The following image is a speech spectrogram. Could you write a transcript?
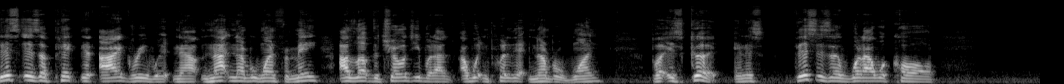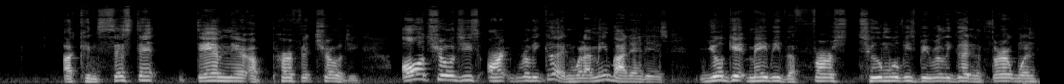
This is a pick that I agree with. Now, not number one for me. I love the trilogy, but I, I wouldn't put it at number one. But it's good. And it's this is a what I would call a consistent, damn near a perfect trilogy. All trilogies aren't really good. And what I mean by that is you'll get maybe the first two movies be really good and the third one,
